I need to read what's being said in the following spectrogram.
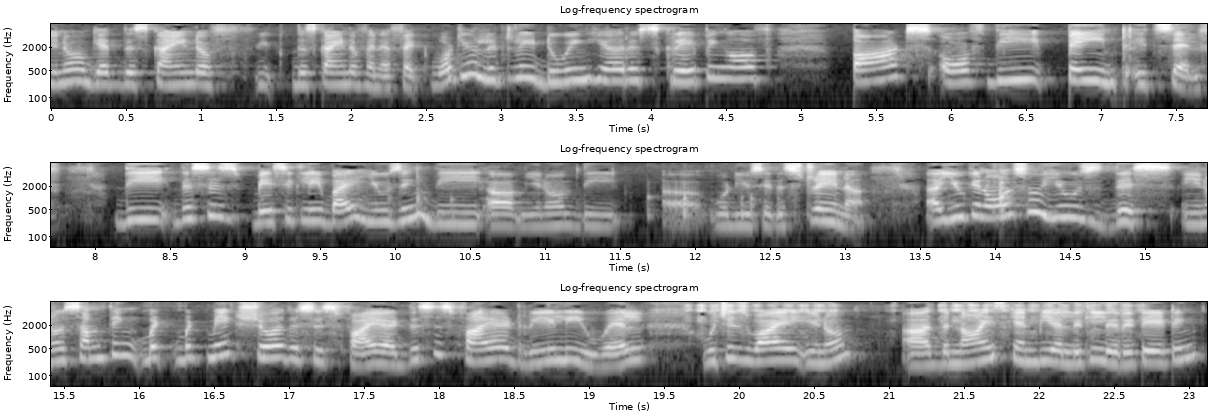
you know get this kind of this kind of an effect. What you're literally doing here is scraping off parts of the paint itself. The this is basically by using the um, you know the uh, what do you say the strainer. Uh, you can also use this you know something but but make sure this is fired. This is fired really well which is why you know uh, the noise can be a little irritating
